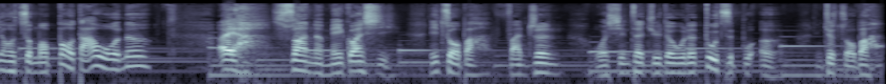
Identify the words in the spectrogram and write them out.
要怎么报答我呢？”哎呀，算了，没关系，你走吧。反正我现在觉得我的肚子不饿，你就走吧。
